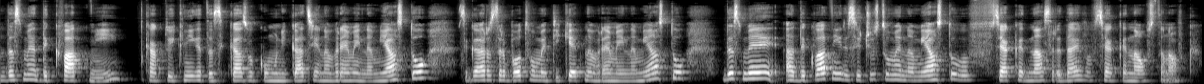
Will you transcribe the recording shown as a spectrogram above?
да сме адекватни, както и книгата се казва комуникация на време и на място. Сега разработвам етикет на време и на място. Да сме адекватни и да се чувстваме на място във всяка една среда и във всяка една обстановка.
